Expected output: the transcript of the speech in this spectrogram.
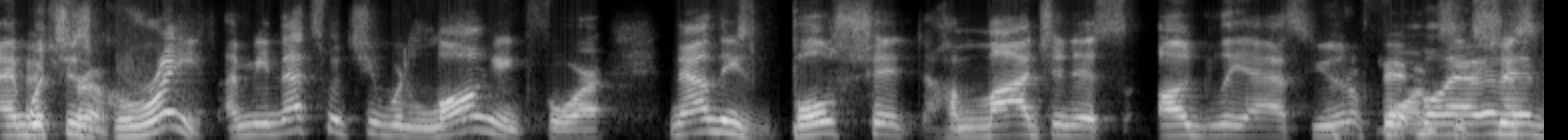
And that's which true. is great. I mean, that's what you were longing for. Now these bullshit, homogenous, ugly ass uniforms. Well, it's just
